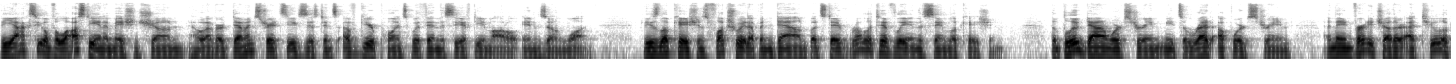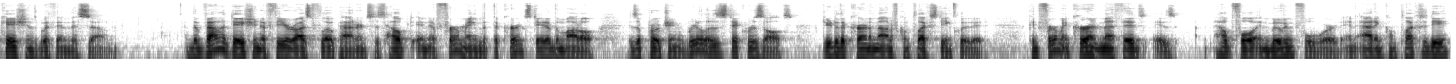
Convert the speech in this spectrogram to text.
The axial velocity animation shown, however, demonstrates the existence of gear points within the CFD model in Zone 1. These locations fluctuate up and down but stay relatively in the same location. The blue downward stream meets a red upward stream, and they invert each other at two locations within this zone. The validation of theorized flow patterns has helped in affirming that the current state of the model is approaching realistic results due to the current amount of complexity included. Confirming current methods is helpful in moving forward and adding complexity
